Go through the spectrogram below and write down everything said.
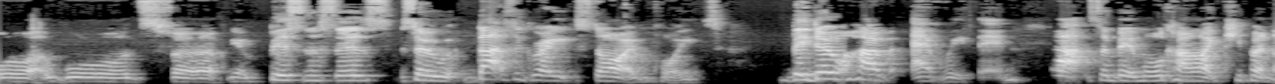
or awards for you know businesses. So that's a great starting point. They don't have everything. That's a bit more kind of like keep an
